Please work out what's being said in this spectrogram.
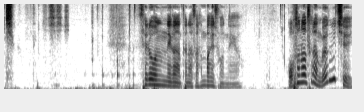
치. 새로운 애가 나타나서 한 방에 죽었네요. 어디서 나타난 거야 도대체?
